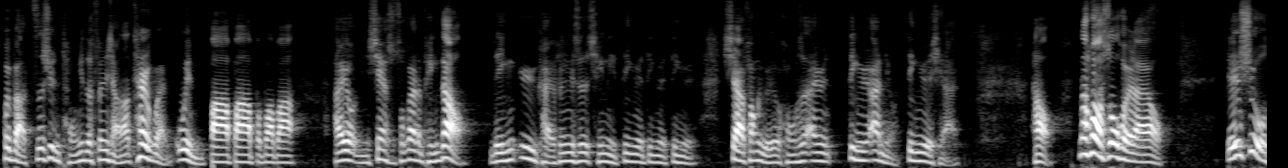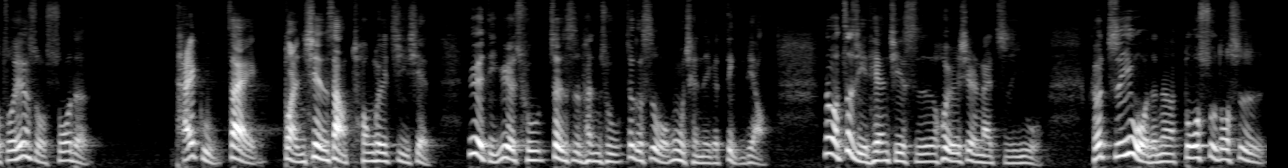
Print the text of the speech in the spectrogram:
会把资讯统一的分享到 Telegram win 八八八八八，还有你现在所收看的频道林玉凯分析师，请你订阅、订阅、订阅，下方有一个红色按订阅按钮，订阅起来。好，那话说回来哦，延续我昨天所说的。台股在短线上重回季线，月底月初正式喷出，这个是我目前的一个定调。那么这几天其实会有一些人来质疑我，可质疑我的呢，多数都是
